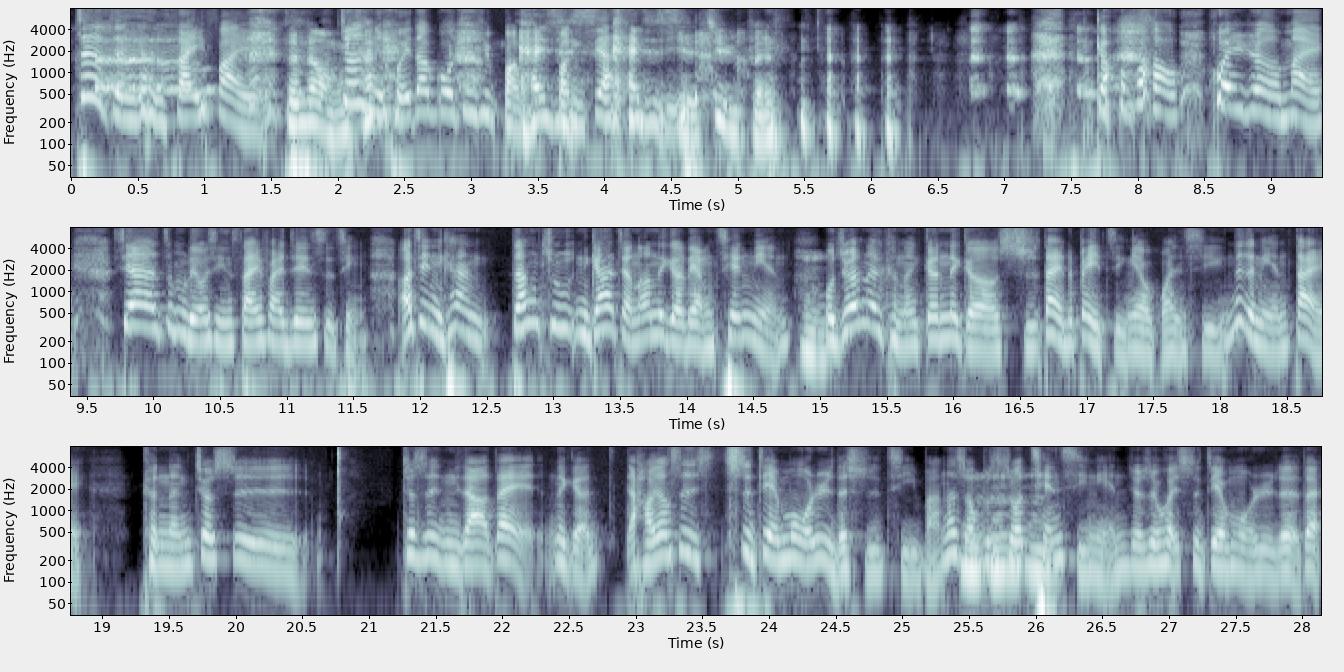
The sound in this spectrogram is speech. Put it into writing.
这个整个很 sci-fi 哎、真的，我们就是你回到过去去绑绑架开始写剧本，搞不好会热卖。现在这么流行 sci-fi 这件事情，而且你看当初你刚才讲到那个两千年，嗯我觉得那可能跟那个时代的背景也有关系。那个年代可能就是。就是你知道，在那个好像是世界末日的时期吧，那时候不是说千禧年就是会世界末日，对不对？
